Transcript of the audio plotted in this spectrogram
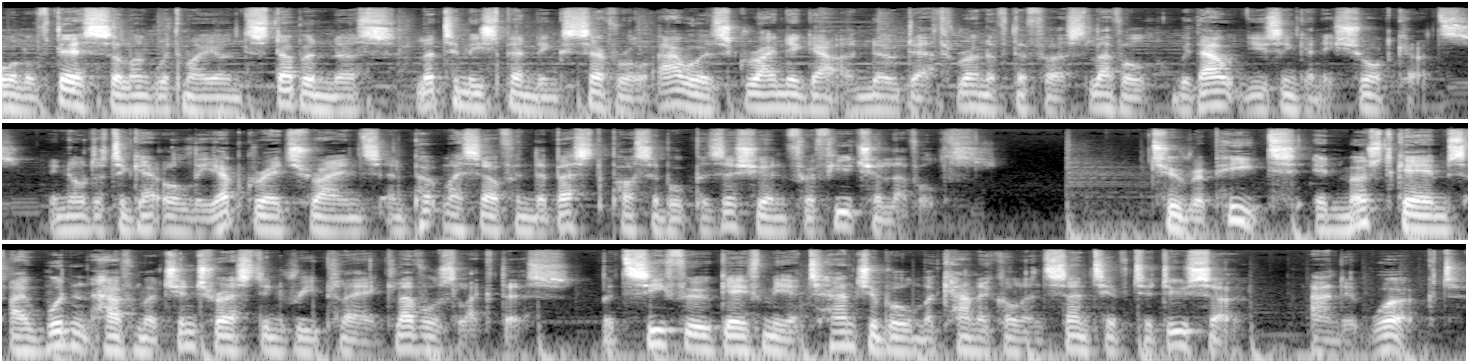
All of this, along with my own stubbornness, led to me spending several hours grinding out a no-death run of the first level without using any shortcuts, in order to get all the upgrade shrines and put myself in the best possible position for future levels. To repeat, in most games I wouldn't have much interest in replaying levels like this, but Sifu gave me a tangible mechanical incentive to do so, and it worked.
